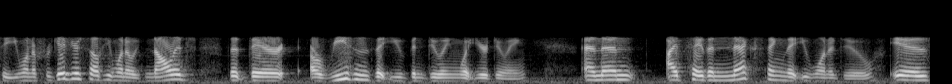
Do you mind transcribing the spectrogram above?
see, you want to forgive yourself, you want to acknowledge that there are reasons that you've been doing what you're doing. And then I'd say the next thing that you want to do is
